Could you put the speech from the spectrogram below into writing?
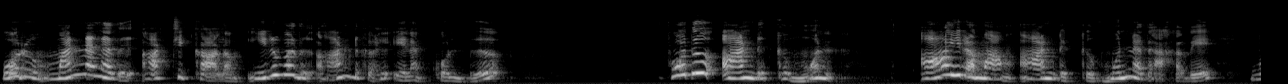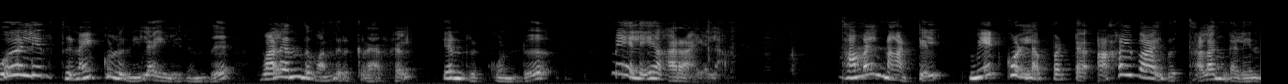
ஒரு மன்னனது ஆட்சி காலம் இருபது ஆண்டுகள் என கொண்டு பொது ஆண்டுக்கு முன் ஆயிரமாம் ஆண்டுக்கு முன்னதாகவே வேளிர் திணைக்குழு நிலையிலிருந்து வளர்ந்து வந்திருக்கிறார்கள் என்று கொண்டு மேலே ஆராயலாம். தமிழ்நாட்டில் மேற்கொள்ளப்பட்ட அகழ்வாய்வு தளங்களின்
